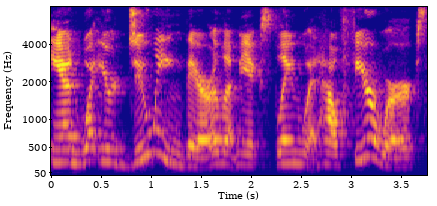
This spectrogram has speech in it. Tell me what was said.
And what you're doing there let me explain what how fear works.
